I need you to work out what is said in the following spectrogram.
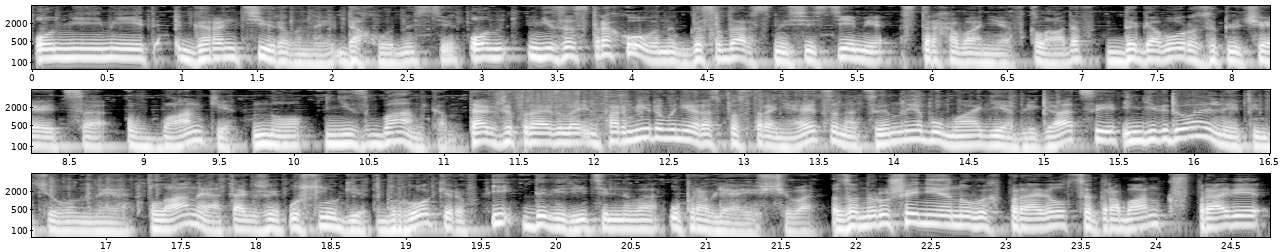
он не имеет гарантированной доходности, он не застрахован в государственной системе страхования вкладов, договор заключается в банке, но не с банком. Также правило информирования распространяется на ценные бумаги, облигации, индивидуальные пенсионные планы, а также также услуги брокеров и доверительного управляющего. За нарушение новых правил Центробанк вправе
